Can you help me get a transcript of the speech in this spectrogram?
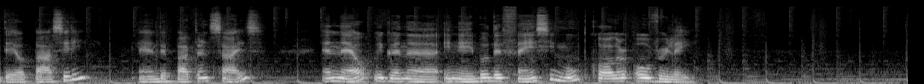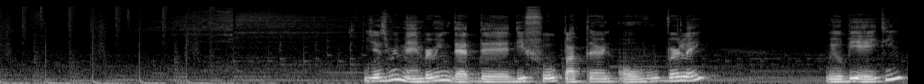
the opacity and the pattern size. And now we're gonna enable the fancy multicolor overlay. Just remembering that the default pattern overlay will be 18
